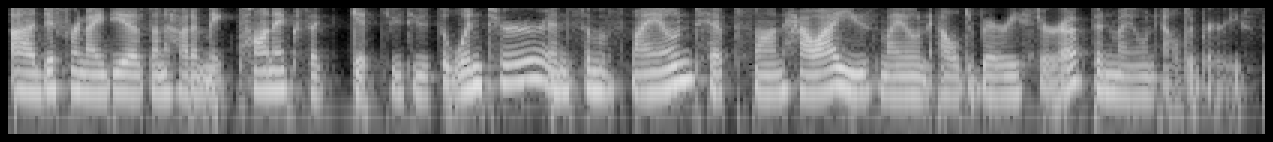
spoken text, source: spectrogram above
uh, different ideas on how to make tonics that get through through the winter, and some of my own tips on how I use my own elderberry syrup and my own elderberries.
